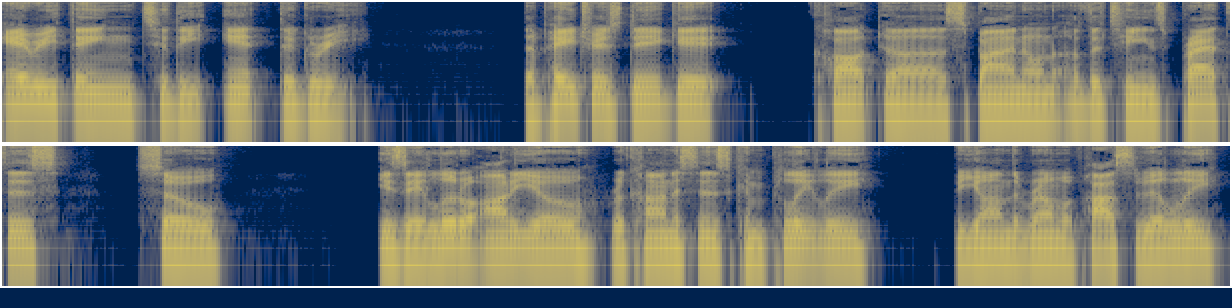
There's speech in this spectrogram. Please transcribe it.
everything to the nth degree. The Patriots did get caught uh, spying on other teams' practice, so is a little audio reconnaissance completely beyond the realm of possibility?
